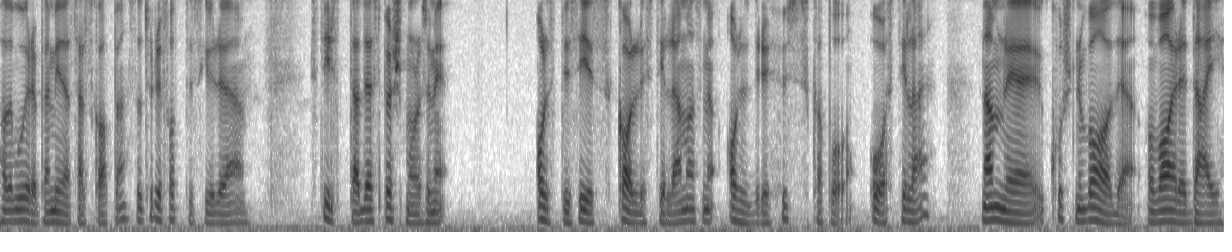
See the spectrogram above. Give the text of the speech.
hadde vært på middagsselskapet, så tror jeg faktisk jeg ville stilt deg det spørsmålet som jeg alltid sier skal stille, men som jeg aldri husker på å stille. Nemlig hvordan var det å være deg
